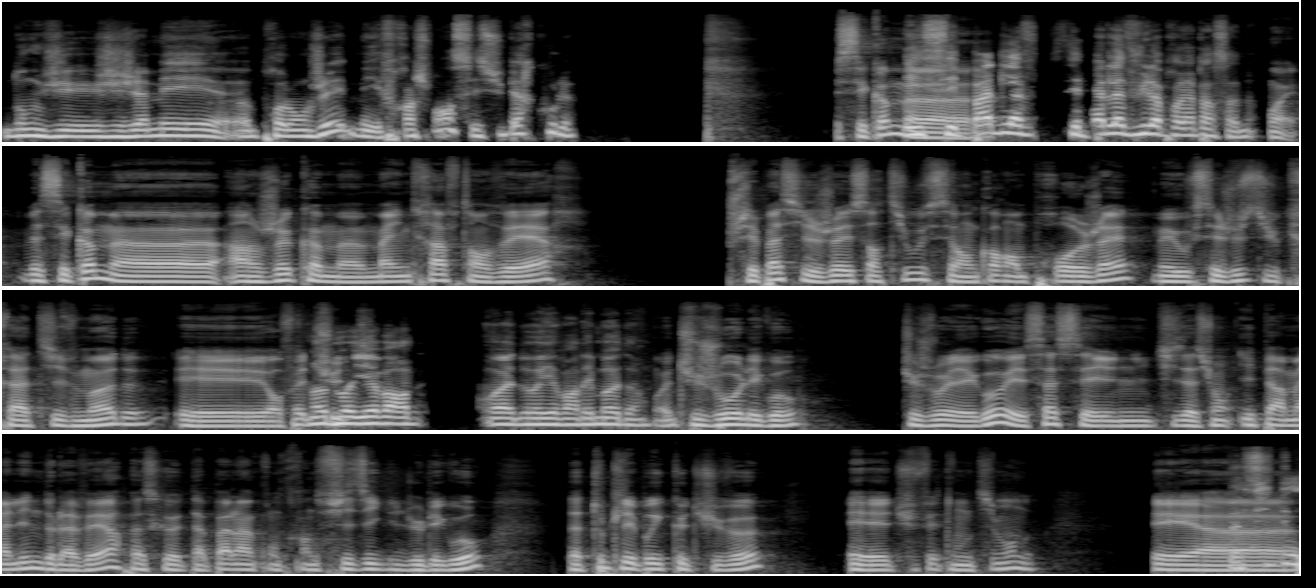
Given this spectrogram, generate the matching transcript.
Donc j'ai jamais euh, prolongé. Mais franchement, c'est super cool. C'est comme. Et c'est euh, pas de la, c'est pas de la vue la première personne. Ouais, mais c'est comme euh, un jeu comme Minecraft en VR. Je sais pas si le jeu est sorti ou c'est encore en projet, mais où c'est juste du creative mode et en fait. Il doit y avoir, ouais, doit y avoir des modes. Ouais, tu joues au Lego. Tu joues au Lego et ça c'est une utilisation hyper maligne de la VR parce que t'as pas la contrainte physique du Lego t'as toutes les briques que tu veux et tu fais ton petit monde. Et euh,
